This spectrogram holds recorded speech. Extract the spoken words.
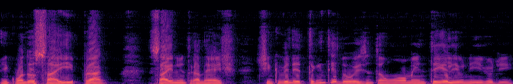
E quando eu saí para sair no intranet, tinha que vender 32. Então eu aumentei ali o nível de,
